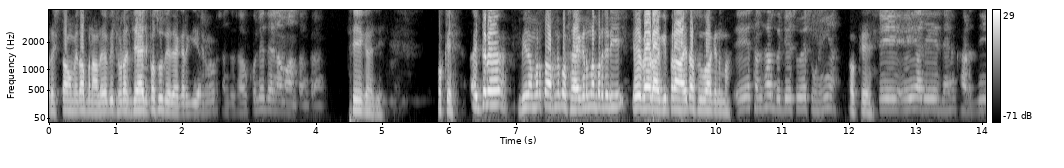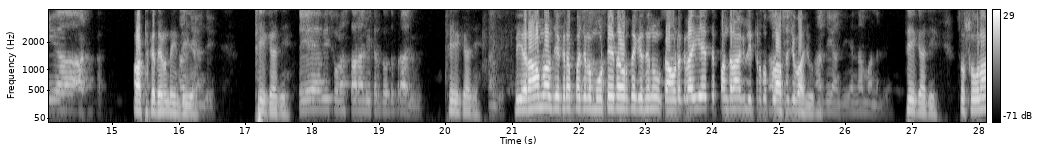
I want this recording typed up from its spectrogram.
ਰਿਸ਼ਤਾ ਉਵੇਂ ਦਾ ਬਣਾ ਲਿਓ ਵੀ ਥੋੜਾ ਜਾਇਜ਼ ਪਸ਼ੂ ਦੇ ਦਿਆ ਕਰੀਏ। ਜ਼ਰੂਰ ਸੰਧੂ ਸਾਹਿਬ ਖੁੱਲੇ ਦਿਲ ਨਾਲ ਮਾਨਤਾਨ ਕਰਾਂਗੇ। ਠੀਕ ਹੈ ਜੀ। ਓਕੇ ਇੱਧਰ ਵੀਰ ਅਮਰਤ ਆਪਣੇ ਕੋਲ ਸੈਕਿੰਡ ਨੰਬਰ ਜਿਹੜੀ ਇਹ ਵੈੜ ਆ ਗਈ ਭਰਾ ਇਹਦਾ ਸੂਆ ਕਿਨਮਾ ਇਹ ਸਾਹਿਬ ਦੂਜੇ ਸੂਏ ਸੁਣੀ ਆ। ਓਕੇ। ਤੇ ਇਹ ਅਜੇ ਦਿਨ ਖੜਦੀ ਆ 8 8 ਕ ਦਿਨ ਦਿੰਦੀ ਹਾਂਜੀ ਠੀਕ ਹੈ ਜੀ। ਤੇ ਇਹ ਆ ਵੀ 16 17 ਲੀਟਰ ਦੁੱਧ ਭਰਾ ਜੂਗੀ। ਠੀਕ ਹੈ ਜੀ। ਹਾਂਜੀ। ਵੀ ਆਰਾਮ ਨਾਲ ਜੇਕਰ ਆਪਾਂ ਚਲੋ ਮੋٹے ਤੌਰ ਤੇ ਕਿਸੇ ਨੂੰ ਕਾਊਂਟ ਕਰਾਈਏ ਤੇ 15 ਕੁ ਲੀਟਰ ਤੋਂ ਪਲੱਸ ਚ ਵਾਜੂਗੀ ਹਾਂਜੀ ਹਾਂਜੀ ਇੰਨਾ ਮੰਨ ਲਿਓ। ਠੀਕ ਹੈ ਜੀ। ਸੋ 16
